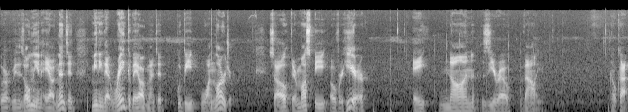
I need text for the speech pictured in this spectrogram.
or is only in A augmented, meaning that rank of A augmented would be one larger. So there must be over here a non-zero value. Okay.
